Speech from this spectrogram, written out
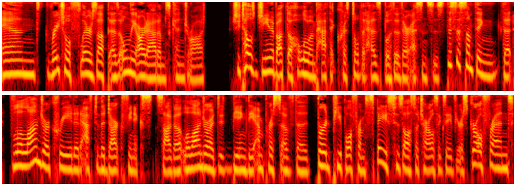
And Rachel flares up as only Art Adams can draw. She tells Jean about the holoempathic crystal that has both of their essences. This is something that Lilandra created after the Dark Phoenix saga. Lilandra being the empress of the bird people from space, who's also Charles Xavier's girlfriend.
